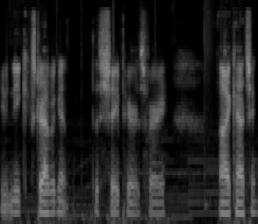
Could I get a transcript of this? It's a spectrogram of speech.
Unique, extravagant. This shape here is very eye-catching.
